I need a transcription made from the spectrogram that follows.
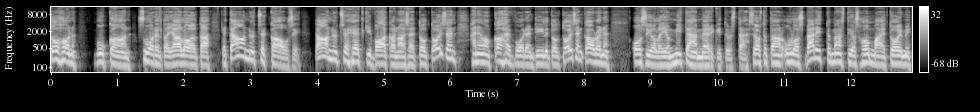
tohon mukaan suorilta jaloilta. Ja tämä on nyt se kausi. Tämä on nyt se hetki vaakanaisen, että toisen, hänellä on kahden vuoden diili, tuolla toisen kauden osiolla ei ole mitään merkitystä. Se ostetaan ulos välittömästi, jos homma ei toimi.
